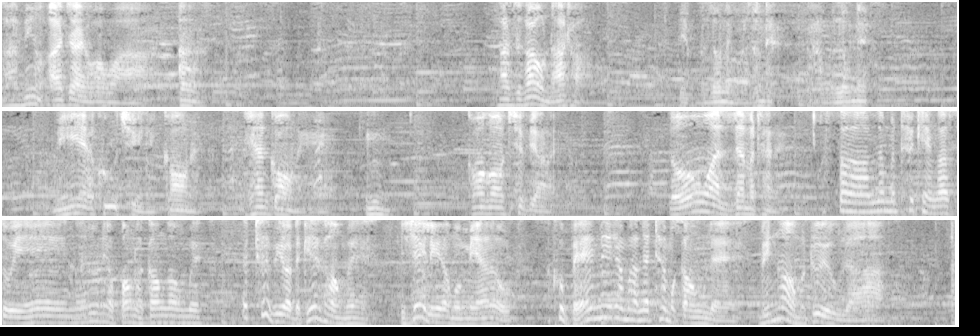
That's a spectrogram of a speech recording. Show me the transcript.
ငါမင်းကိုအားကြရောကွာအာငါစကားကိုနားထောင်ဘယ်မလုံးနဲ့မလုံးနဲ့ငါမလုံးနဲ့မင်းရဲ့အခုအခြေအနေကောင်းတယ်အ ရန်ကောင်းတယ် อืม ကောင်းကောင်းချစ်ပြလိုက်လုံးဝလက်မထန်နဲ့ စာလက်မထက်ခင်ကဆိုရင်ငါတို့เนี่ยပေါင်းတာကောင်းကောင်းပဲလက်ထက်ပြီးတော့တကယ်ကောင်းပဲရိတ်လေးတော့မမြင်ရတော့ဘူးအခုဘယ်နဲ့မှလက်ထက်မကောင်းဘူးလေ မင်းငါ့ကိုမတွေ့ဘူးလားအ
